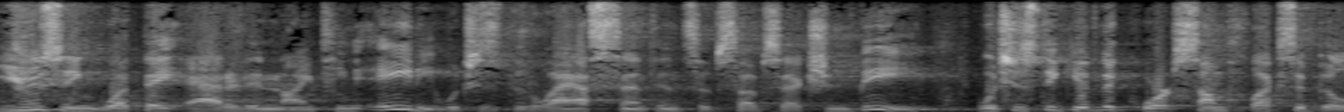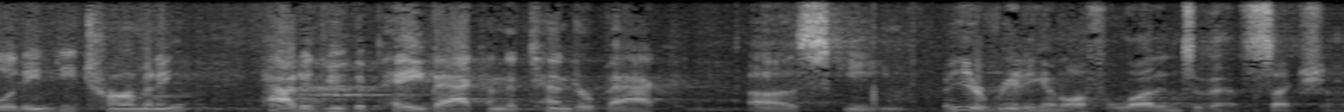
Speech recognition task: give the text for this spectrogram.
using what they added in 1980, which is the last sentence of subsection B, which is to give the court some flexibility in determining how to do the payback and the tender back uh, scheme. You're reading an awful lot into that section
